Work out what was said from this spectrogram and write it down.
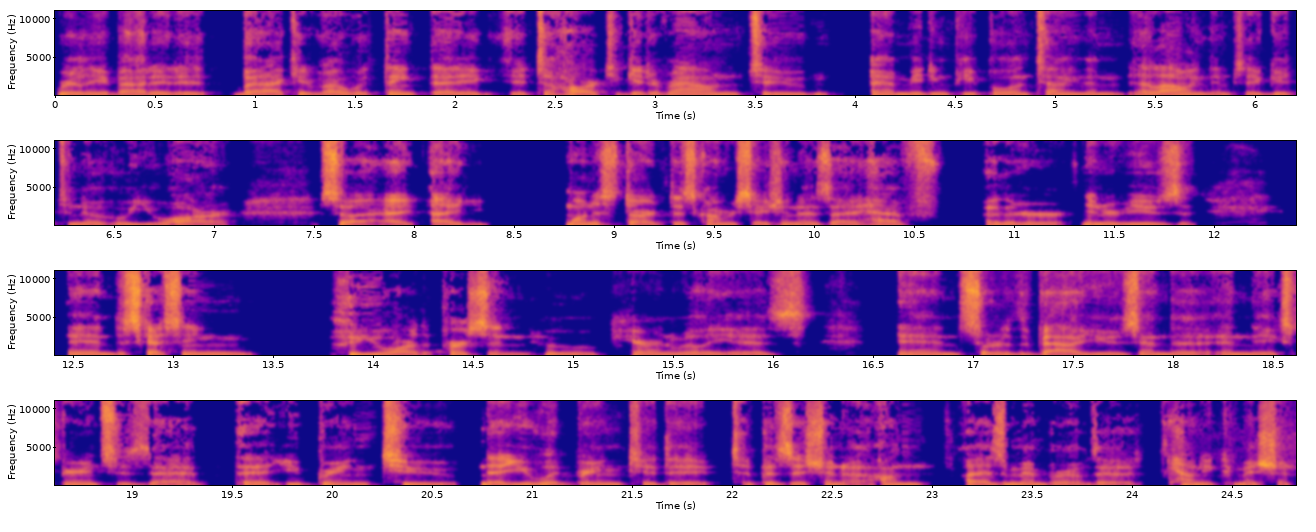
really about it, it but I could I would think that it, it's hard to get around to uh, meeting people and telling them, allowing them to get to know who you are. So I, I want to start this conversation as I have other interviews and discussing who you are the person who karen willey is and sort of the values and the and the experiences that that you bring to that you would bring to the to position on as a member of the county commission.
